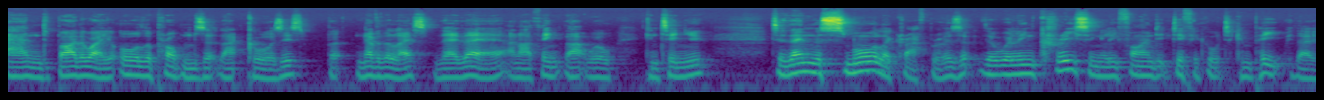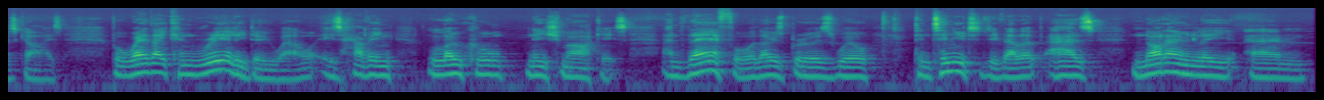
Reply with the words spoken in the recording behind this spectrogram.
And by the way, all the problems that that causes, but nevertheless, they're there, and I think that will continue to then the smaller craft brewers that will increasingly find it difficult to compete with those guys. But where they can really do well is having local niche markets. And therefore, those brewers will continue to develop as not only um,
